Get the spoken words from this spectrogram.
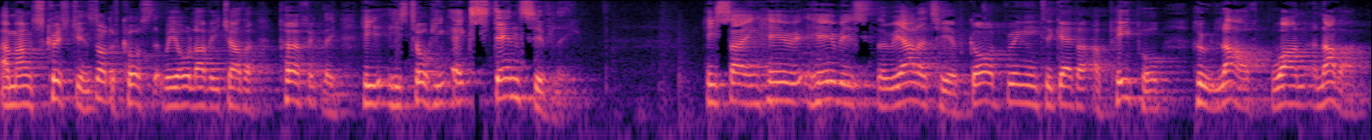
amongst Christians. Not, of course, that we all love each other perfectly. He, he's talking extensively. He's saying here, here is the reality of God bringing together a people who love one another.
